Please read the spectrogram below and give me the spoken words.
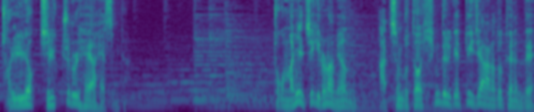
전력 질주를 해야 했습니다. 조금만 일찍 일어나면 아침부터 힘들게 뛰지 않아도 되는데,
